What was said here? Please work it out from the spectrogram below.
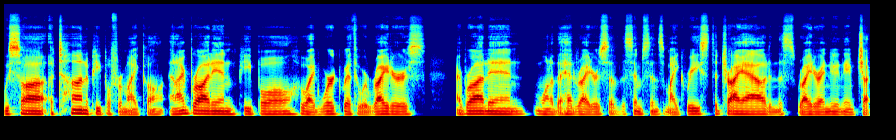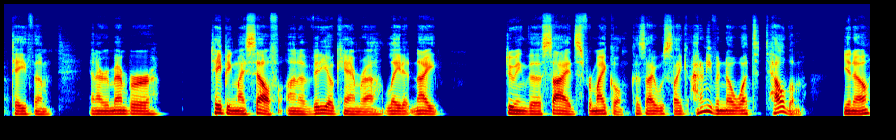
we saw a ton of people for Michael. And I brought in people who I'd worked with who were writers. I brought in one of the head writers of The Simpsons, Mike Reiss, to try out, and this writer I knew named Chuck Tatham. And I remember taping myself on a video camera late at night doing the sides for Michael because I was like, I don't even know what to tell them, you know?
